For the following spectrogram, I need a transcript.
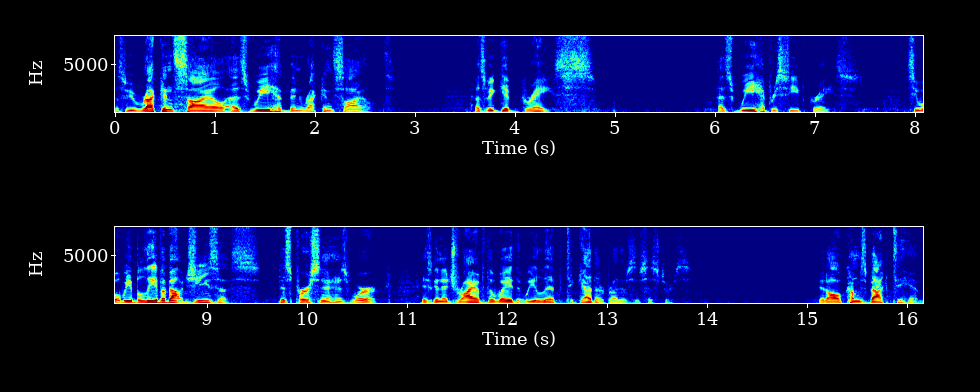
as we reconcile as we have been reconciled as we give grace, as we have received grace. See, what we believe about Jesus, his person and his work, is going to drive the way that we live together, brothers and sisters. It all comes back to him.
